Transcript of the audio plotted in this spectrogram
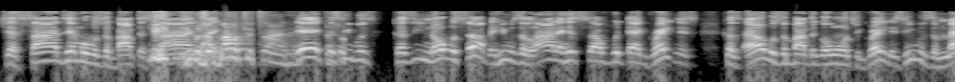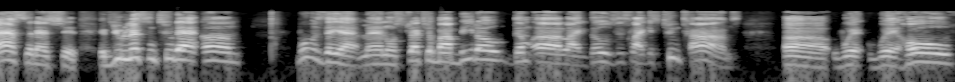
just signed him or was about to He, he sign. was like, about to sign him. yeah, because he was because he know what's up and he was aligning himself with that greatness. Because L was about to go on to greatness. He was the master of that shit. If you listen to that, um, what was they at, man? On Stretch and Bobbito, them uh like those, it's like it's two times uh with with Hove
